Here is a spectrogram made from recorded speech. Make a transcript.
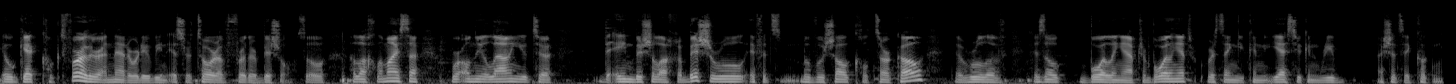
it will get cooked further, and that already will be an isser Torah of further bishul. So halach lamaisa, we're only allowing you to the ein bishul achar bishul rule if it's mavushal kol tzarko, the rule of there's no boiling after boiling it. We're saying you can yes you can re I should say cooking.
